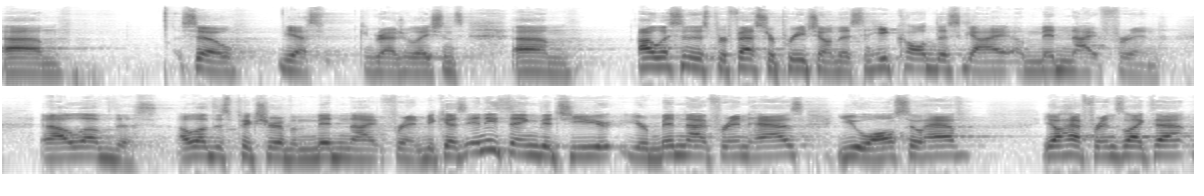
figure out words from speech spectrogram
Um, so, yes, congratulations. Um, I listened to this professor preach on this, and he called this guy a midnight friend. And I love this. I love this picture of a midnight friend because anything that you, your midnight friend has, you also have. Y'all have friends like that?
